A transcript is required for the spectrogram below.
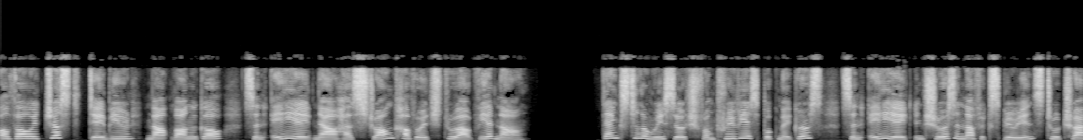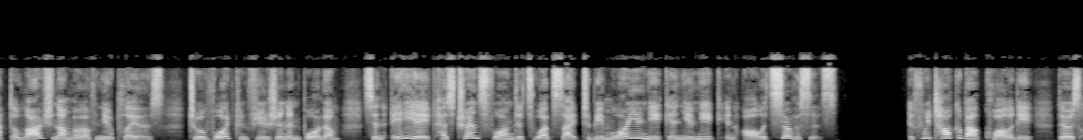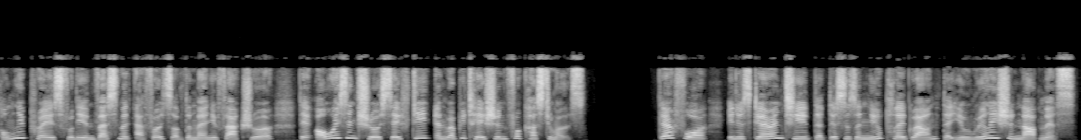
Although it just debuted not long ago, Sen 88 now has strong coverage throughout Vietnam. Thanks to the research from previous bookmakers, Sen 88 ensures enough experience to attract a large number of new players. To avoid confusion and boredom, Sen 88 has transformed its website to be more unique and unique in all its services. If we talk about quality, there is only praise for the investment efforts of the manufacturer. They always ensure safety and reputation for customers. Therefore, it is guaranteed that this is a new playground that you really should not miss.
